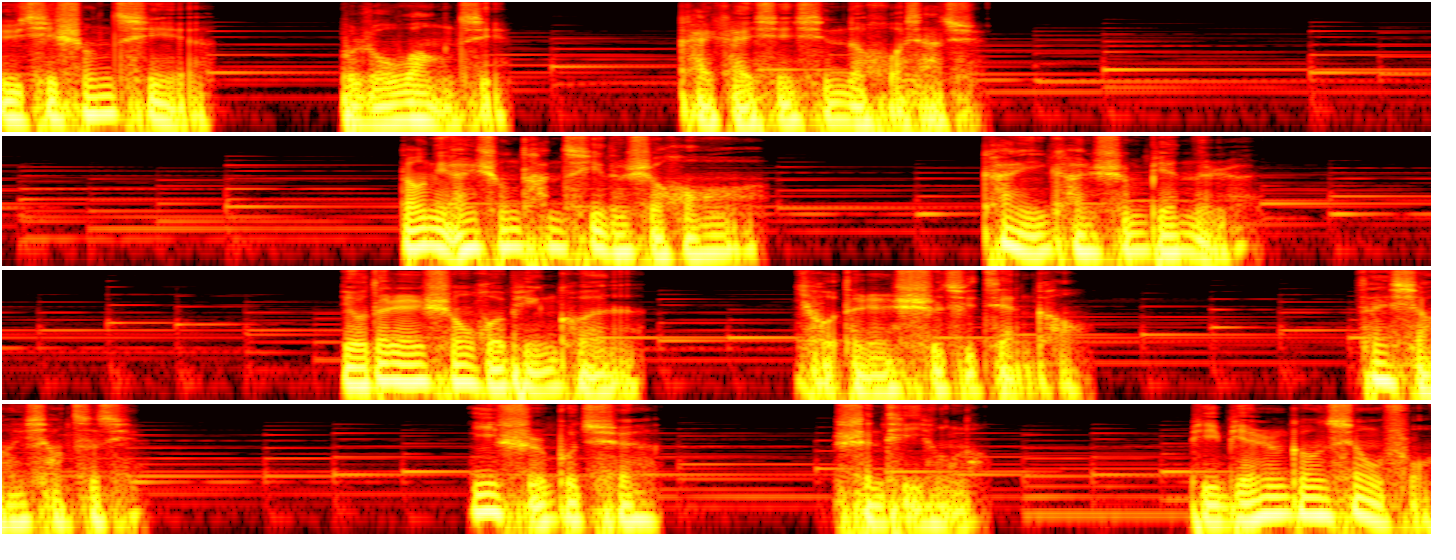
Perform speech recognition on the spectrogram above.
与其生气，不如忘记，开开心心的活下去。当你唉声叹气的时候，看一看身边的人，有的人生活贫困，有的人失去健康。再想一想自己，衣食不缺，身体硬朗，比别人更幸福。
